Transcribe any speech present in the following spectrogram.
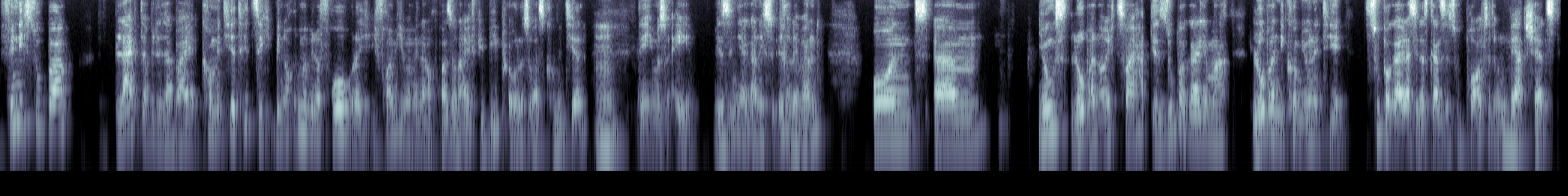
finde ich super. Bleibt da bitte dabei. Kommentiert hitzig. Bin auch immer wieder froh oder ich, ich freue mich immer, wenn er auch mal so ein IFBB Pro oder sowas kommentiert. Mhm. Denke ich immer so, ey, wir sind ja gar nicht so irrelevant. Und ähm, Jungs, Lob an euch zwei, habt ihr super geil gemacht. Lob an die Community, super geil, dass ihr das Ganze supportet und wertschätzt.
